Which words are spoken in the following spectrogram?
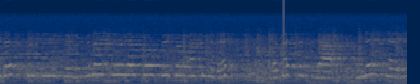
倉敷市立宇都中学校吹奏楽部です私たちは2年生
